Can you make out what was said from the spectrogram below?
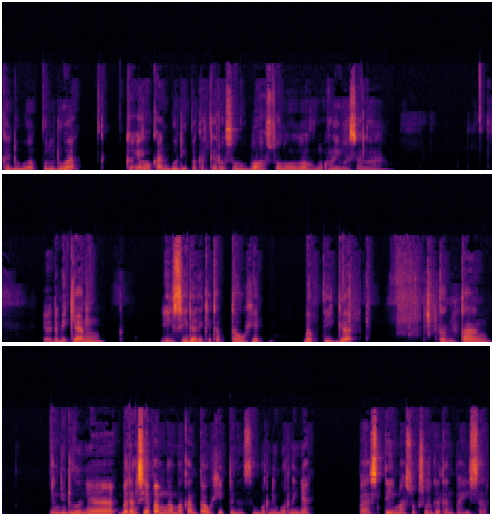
ke-22, keelokan budi pekerti Rasulullah Shallallahu Alaihi Wasallam. Ya demikian isi dari kitab Tauhid bab 3 tentang yang judulnya Barang siapa mengamalkan tauhid dengan semurni-murninya pasti masuk surga tanpa hisab.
